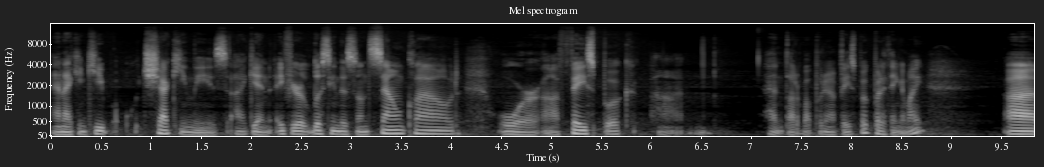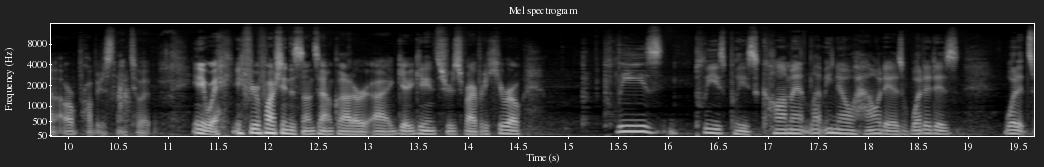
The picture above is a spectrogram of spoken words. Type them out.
and I can keep checking these. Again, if you're listening this on SoundCloud or uh, Facebook, uh, hadn't thought about putting on Facebook, but I think I might. Uh, or probably just link to it. Anyway, if you're watching this on SoundCloud or uh, getting through Survivor to Hero, please, please, please comment. Let me know how it is, what it is, what it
